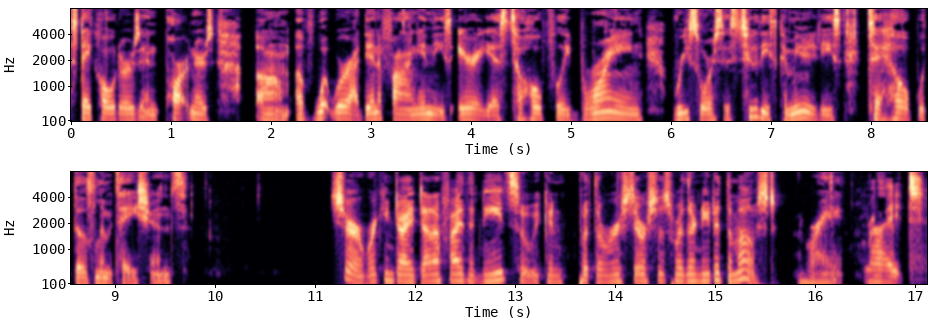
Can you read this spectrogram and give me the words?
stakeholders and partners um, of what we're identifying in these areas to hopefully bring resources to these communities to help with those limitations. Sure, working to identify the needs so we can put the resources where they're needed the most. Right. Right.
